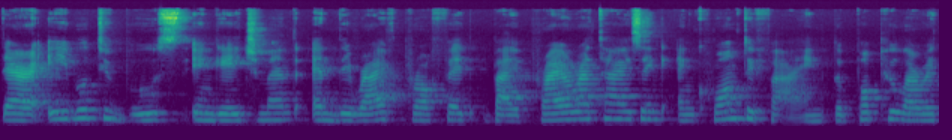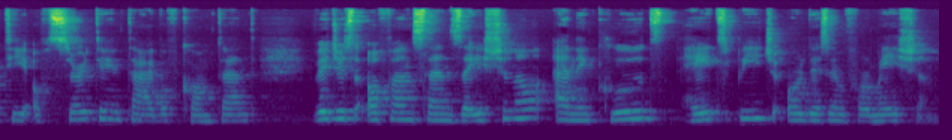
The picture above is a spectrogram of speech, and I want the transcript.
they are able to boost engagement and derive profit by prioritizing and quantifying the popularity of certain type of content which is often sensational and includes hate speech or disinformation.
